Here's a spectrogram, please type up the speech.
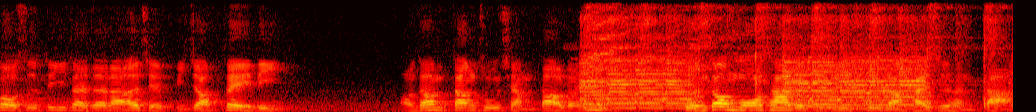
构思第一代在拉，而且比较费力。哦，他们当初想到的，因为滚动摩擦的阻力实际上还是很大。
